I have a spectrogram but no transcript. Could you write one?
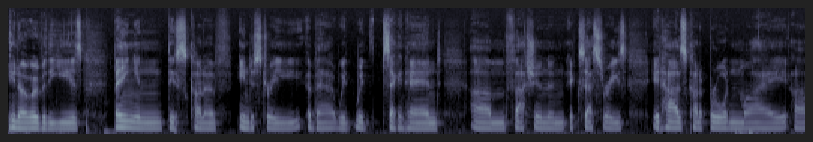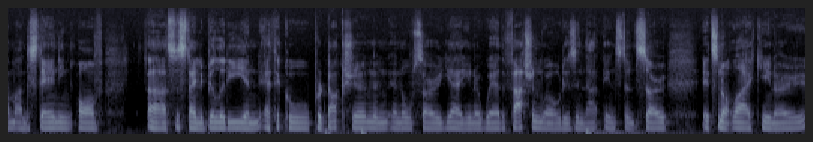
you know, over the years, being in this kind of industry about with with secondhand um, fashion and accessories, it has kind of broadened my um, understanding of uh, sustainability and ethical production and, and also yeah you know where the fashion world is in that instance. So it's not like you know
